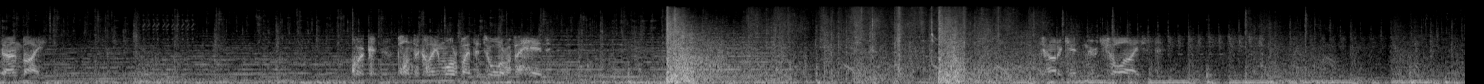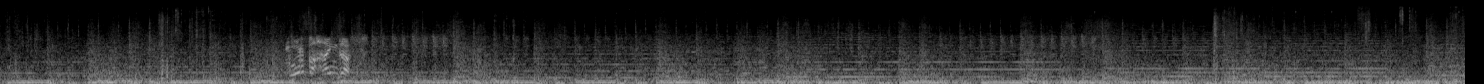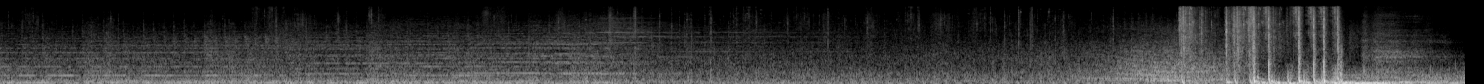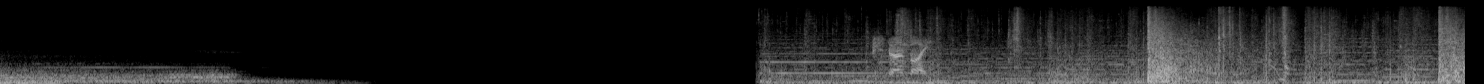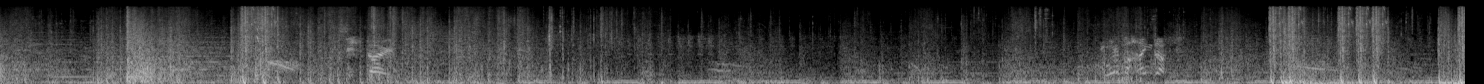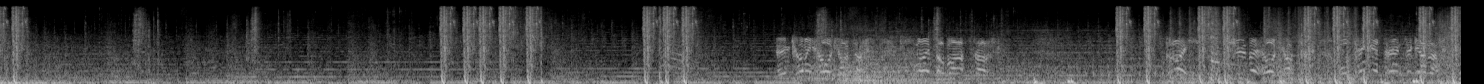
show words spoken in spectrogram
Stand by. Quick, plant the claymore by the door up ahead. Target neutralized. Bastard! Right, shoot the helicopter! We'll take it down together!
